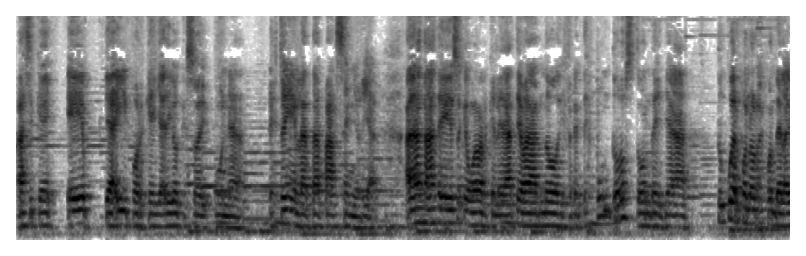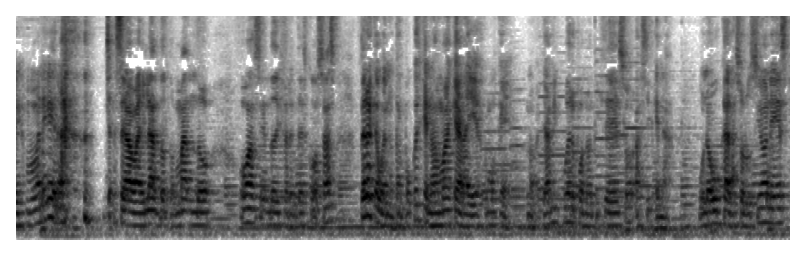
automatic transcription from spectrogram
Así que eh, de ahí porque ya digo que soy una... Estoy en la etapa señorial. Además de eso, que bueno, que la edad te va dando diferentes puntos donde ya tu cuerpo no responde de la misma manera, ya sea bailando, tomando o haciendo diferentes cosas, pero que bueno, tampoco es que nos vamos a quedar ahí, es como que, no, ya mi cuerpo no dice eso, así que nada, uno busca las soluciones,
